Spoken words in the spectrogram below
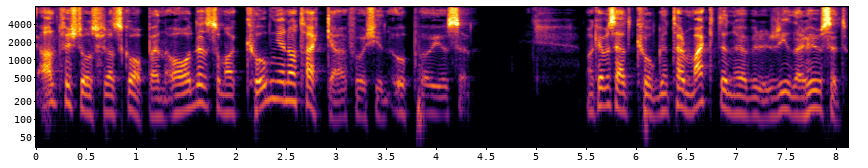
Allt förstås för att skapa en adel som har kungen att tacka för sin upphöjelse. Man kan väl säga att kungen tar makten över riddarhuset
